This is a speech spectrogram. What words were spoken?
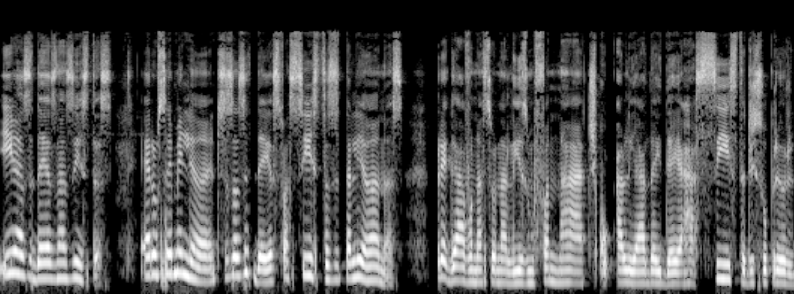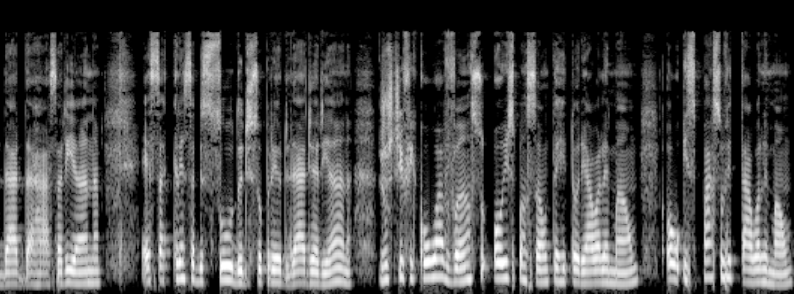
E as ideias nazistas eram semelhantes às ideias fascistas italianas. Pregava o nacionalismo fanático, aliado à ideia racista de superioridade da raça ariana. Essa crença absurda de superioridade ariana justificou o avanço ou expansão territorial alemão ou espaço vital alemão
